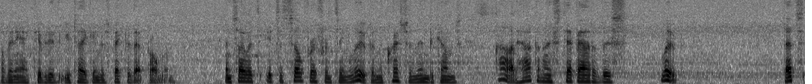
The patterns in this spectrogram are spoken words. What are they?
of any activity that you take in respect of that problem. And so it's, it's a self-referencing loop, and the question then becomes, God, how can I step out of this loop? That's,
